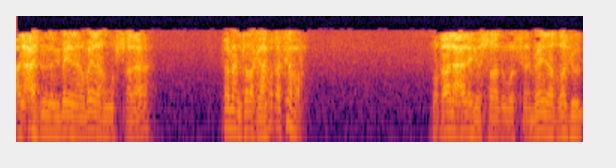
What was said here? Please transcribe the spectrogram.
العهد الذي بيننا وبينهم الصلاة فمن تركها فقد كفر. وقال عليه الصلاة والسلام بين الرجل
